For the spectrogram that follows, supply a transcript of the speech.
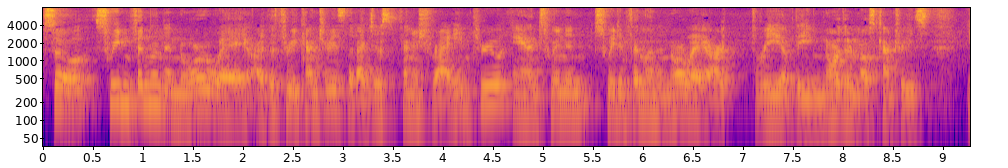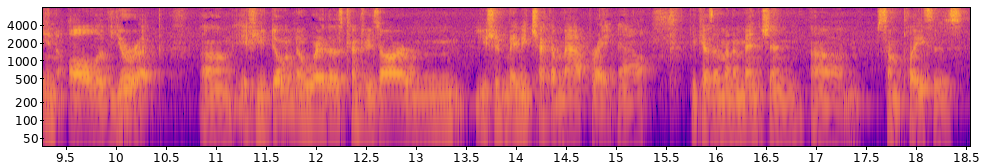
So, Sweden, Finland, and Norway are the three countries that I just finished riding through, and Sweden, Sweden, Finland, and Norway are three of the northernmost countries in all of Europe. Um, if you don't know where those countries are, you should maybe check a map right now because I'm going to mention um, some places,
